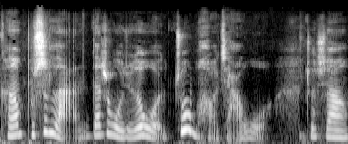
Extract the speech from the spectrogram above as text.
可能不是懒，但是我觉得我做不好家务，就像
